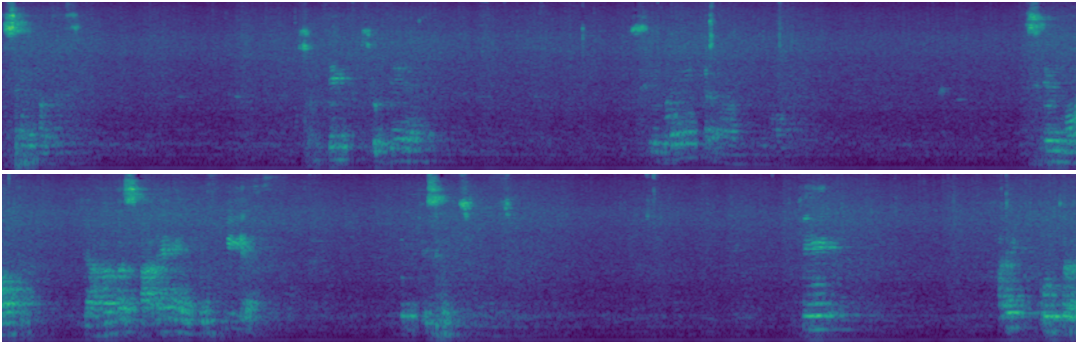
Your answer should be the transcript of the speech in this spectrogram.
ऐसे पता से सुनते सुनते रहे सेवा नहीं करना इससे मौत यहाँ सारे हैं दुख भी है तो भी कि हर एक पुत्र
